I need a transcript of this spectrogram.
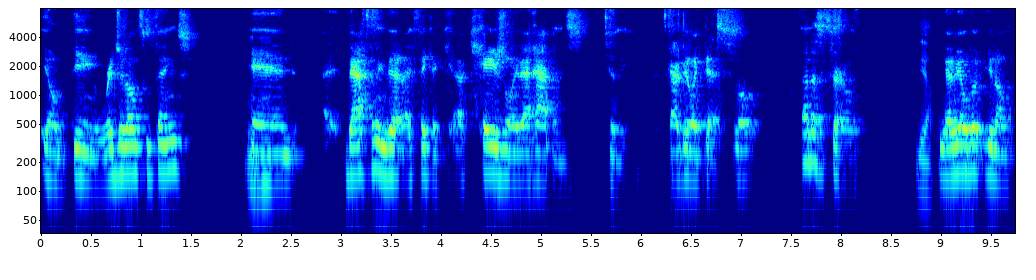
you know being rigid on some things, mm-hmm. and that's something that I think occasionally that happens to me. It's got to be like this. Well, not necessarily. Yeah, you got to be able to you know,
